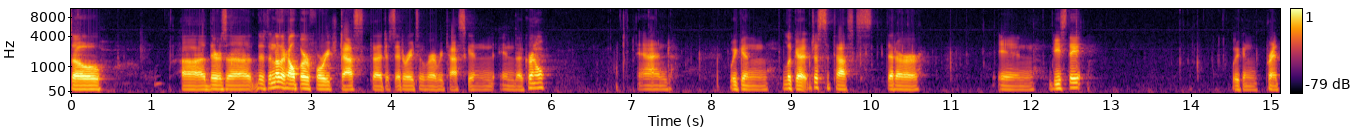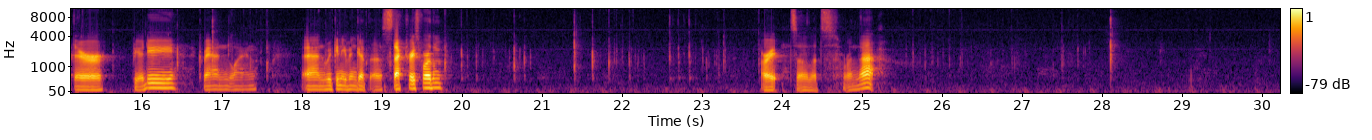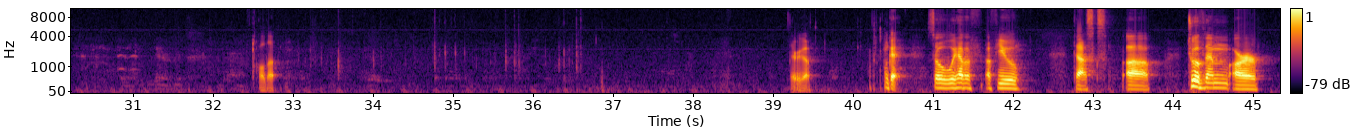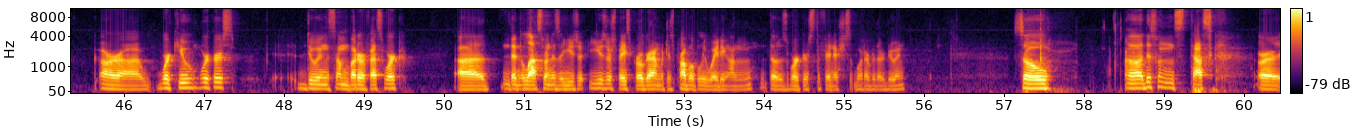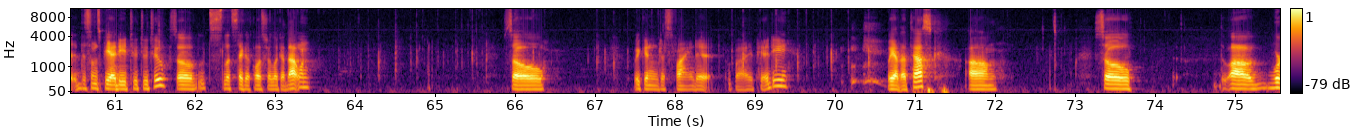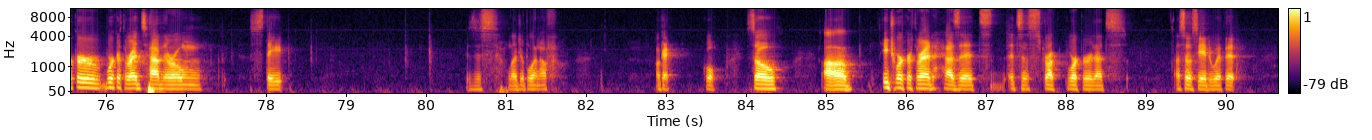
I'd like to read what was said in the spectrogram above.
So uh, there's a there's another helper for each task that just iterates over every task in in the kernel, and we can look at just the tasks that are in D state. We can print their PID command line, and we can even get the stack trace for them. All right, so let's run that. Hold up. There we go. Okay, so we have a few tasks. Uh, two of them are are uh, work queue workers doing some Btrfs work. Uh, then the last one is a user, user space program, which is probably waiting on those workers to finish whatever they're doing. So uh, this one's task, or this one's PID 222. So let's let's take a closer look at that one. So we can just find it by PID. We have that task. Um, so uh, worker worker threads have their own state. Is this legible enough? Okay, cool. So uh, each worker thread has its it's a struct worker that's associated with it.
